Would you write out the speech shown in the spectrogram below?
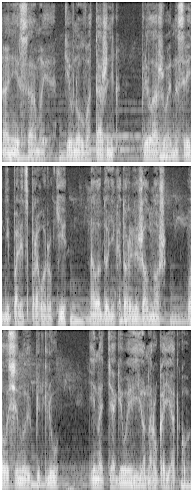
«Они самые», — кивнул ватажник, прилаживая на средний палец правой руки, на ладони которой лежал нож, волосяную петлю и натягивая ее на рукоятку.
